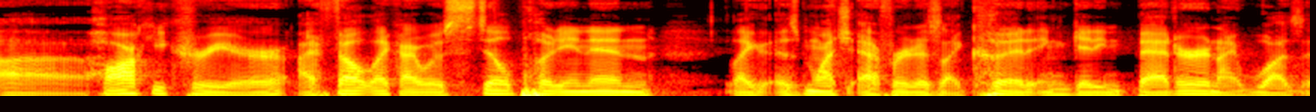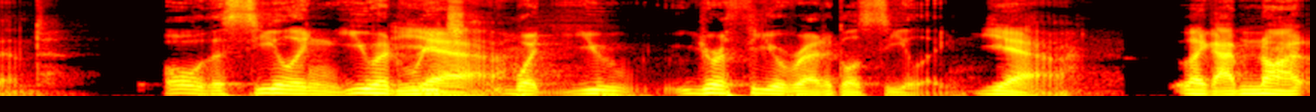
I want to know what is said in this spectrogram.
uh, hockey career, I felt like I was still putting in like as much effort as I could and getting better, and I wasn't. Oh, the ceiling you had reached yeah. what you your theoretical ceiling. Yeah, like I'm not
